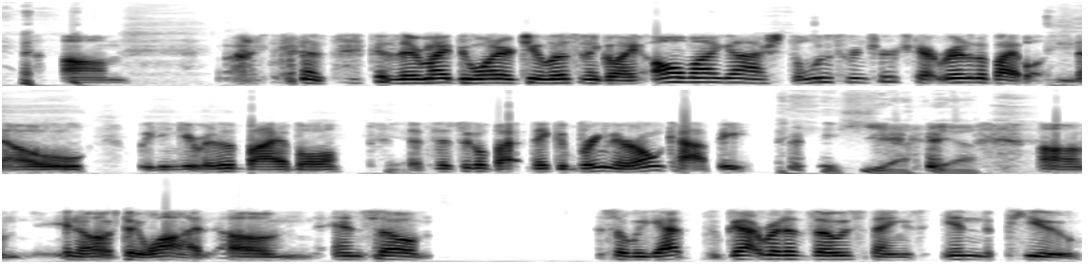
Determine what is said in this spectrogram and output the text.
um, because there might be one or two listening going, oh my gosh, the Lutheran Church got rid of the Bible. No, we didn't get rid of the Bible. Yeah. The physical, Bi- they could bring their own copy, yeah, yeah, um, you know, if they want. Um, and so, so we got got rid of those things in the pew.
